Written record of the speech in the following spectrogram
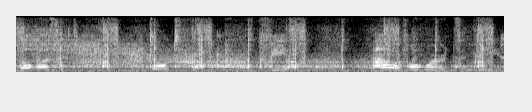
what was it? Don't think. Feel. Powerful words indeed.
